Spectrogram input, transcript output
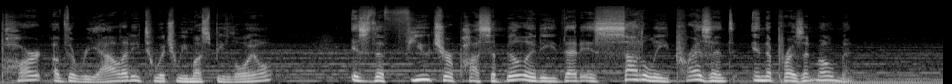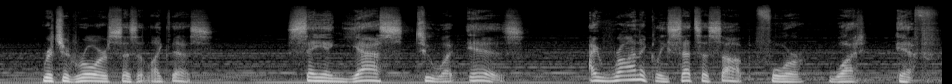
part of the reality to which we must be loyal is the future possibility that is subtly present in the present moment. Richard Rohr says it like this saying yes to what is, ironically sets us up for what if.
